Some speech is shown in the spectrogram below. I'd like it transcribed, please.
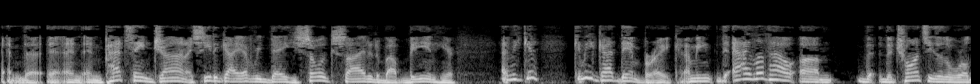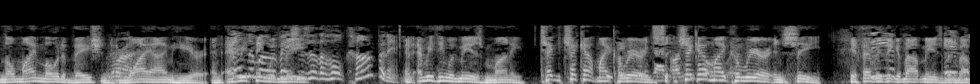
and uh, and and Pat St. John. I see the guy every day. He's so excited about being here. I mean, give give me a goddamn break. I mean, I love how. um the, the Chaunceys of the world know my motivation and why I'm here, and and the everything with me. motivations of the whole company. And everything with me is money. Check check out my career and see, check out my career and see if everything if- about me has been if about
